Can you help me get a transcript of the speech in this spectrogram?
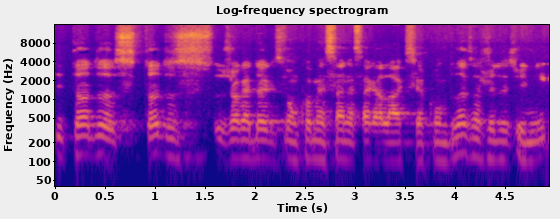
que todos, todos os jogadores vão começar nessa galáxia com duas ajudas de Nick.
